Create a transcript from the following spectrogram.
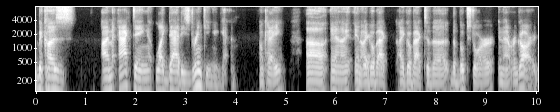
because I'm acting like daddy's drinking again. Okay. Uh, and I, you know, I go back, I go back to the, the bookstore in that regard.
